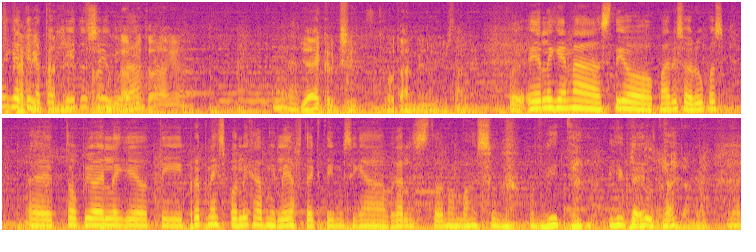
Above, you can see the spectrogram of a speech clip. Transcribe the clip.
τι για καλή την ήτανε. εποχή τους Τώρα σίγουρα. Μιλάμε τώρα για, Ναι. για έκρηξη όταν ε, ήρθανε. Έλεγε ένα αστείο Παρίσο Ρούπος, ε, το οποίο έλεγε ότι πρέπει να έχεις πολύ χαμηλή αυτοεκτίμηση για να βγάλεις το όνομά σου Β ή Δ. Ήταν, ναι. Ναι.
